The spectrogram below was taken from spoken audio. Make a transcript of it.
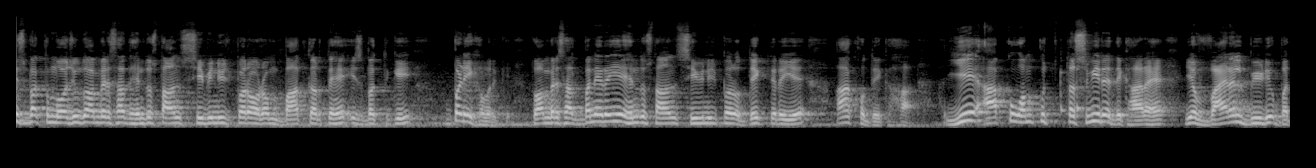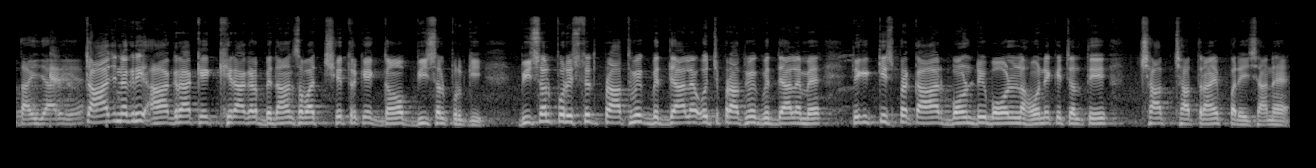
इस वक्त मौजूद आप मेरे साथ हिंदुस्तान सीबी न्यूज़ पर और हम बात करते हैं इस वक्त की बड़ी खबर की। तो आप मेरे साथ बने रहिए हिंदुस्तान सीवी न्यूज़ पर और देखते रहिए आँखों देखा ये आपको हम कुछ तस्वीरें दिखा रहे हैं। ये वायरल वीडियो बताई जा रही है। ताजनगरी आगरा के खिरागढ़ विधानसभा क्षेत्र के गाँव बीसलपुर की। बीसलपुर स्थित प्राथमिक विद्यालय, उच्च प्राथमिक विद्यालय में, देखिए किस प्रकार बाउंड्री बॉल न होने के चलते छात्र छात्राएँ परेशान हैं।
